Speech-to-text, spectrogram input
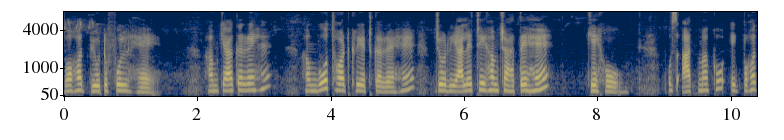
बहुत ब्यूटीफुल है। हम क्या कर रहे हैं? हम वो थॉट क्रिएट कर रहे हैं जो रियलिटी हम चाहते हैं कि हो। उस आत्मा को एक बहुत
